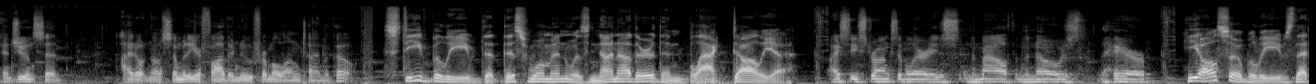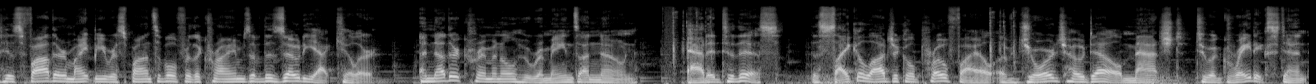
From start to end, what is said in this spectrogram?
And June said, I don't know, somebody your father knew from a long time ago. Steve believed that this woman was none other than Black Dahlia. I see strong similarities in the mouth and the nose, the hair. He also believes that his father might be responsible for the crimes of the Zodiac Killer, another criminal who remains unknown. Added to this, the psychological profile of George Hodel matched to a great extent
